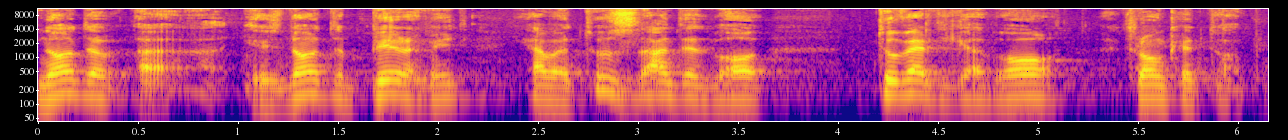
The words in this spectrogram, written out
not a uh, is not a pyramid. You have a two slanted wall, two vertical wall, a trunk and top.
